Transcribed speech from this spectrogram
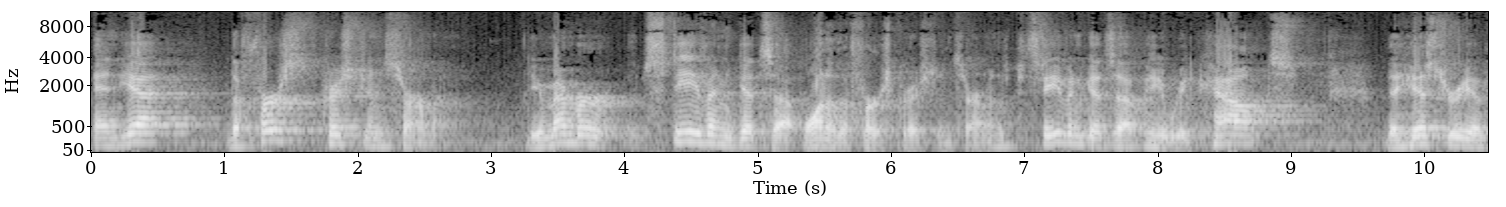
And yet, the first Christian sermon, do you remember Stephen gets up, one of the first Christian sermons? Stephen gets up, he recounts the history of,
